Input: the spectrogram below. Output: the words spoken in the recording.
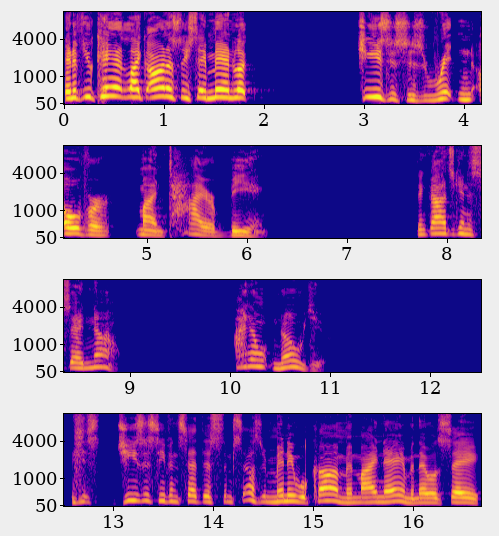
And if you can't, like, honestly say, man, look, Jesus is written over my entire being, then God's going to say, No, I don't know you. Jesus even said this themselves. Many will come in my name and they will say,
